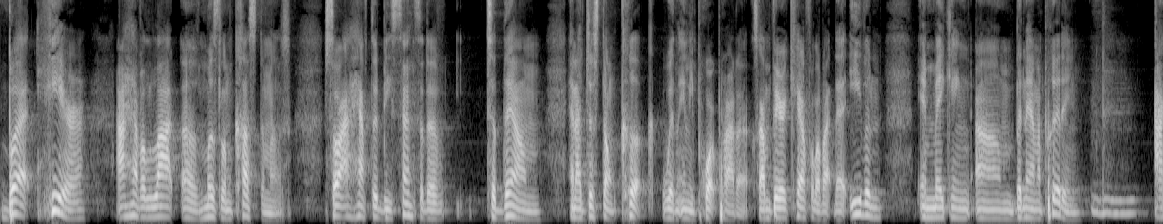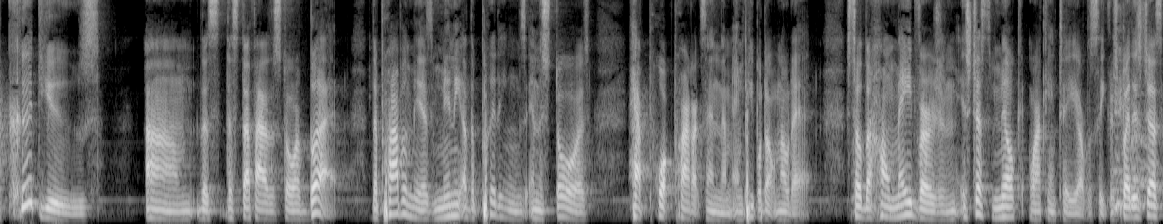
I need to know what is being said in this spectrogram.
But here I have a lot of Muslim customers so I have to be sensitive to them and I just don't cook with any pork products. I'm very careful about that. Even in making um, banana pudding I could use um, the the stuff out of the store. But the problem is, many of the puddings in the stores have pork products in them, and people don't know that. So the homemade version is just milk. Well, I can't tell you all the secrets, but it's just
